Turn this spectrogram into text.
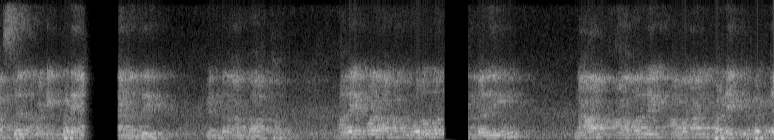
அசல் அடிப்படையானது என்று நாம் பார்த்தோம். அதே போல அவன் ஒருவன் என்பதையும் நாம் அவனை அவனால் படைக்கப்பட்ட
